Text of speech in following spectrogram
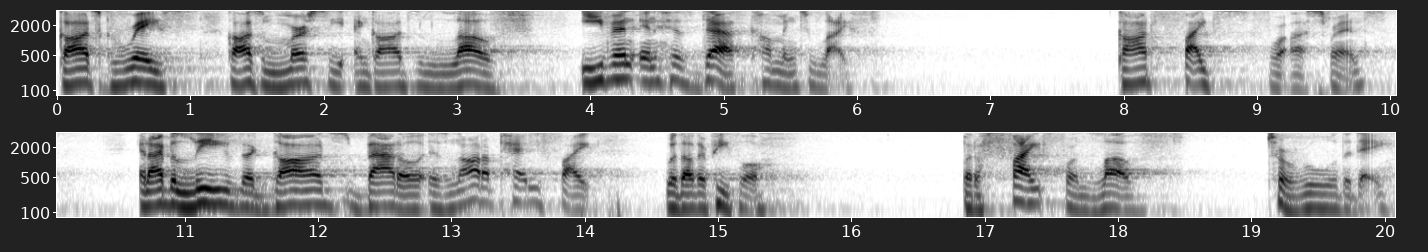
God's grace, God's mercy, and God's love, even in his death, coming to life. God fights for us, friends. And I believe that God's battle is not a petty fight with other people, but a fight for love to rule the day.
